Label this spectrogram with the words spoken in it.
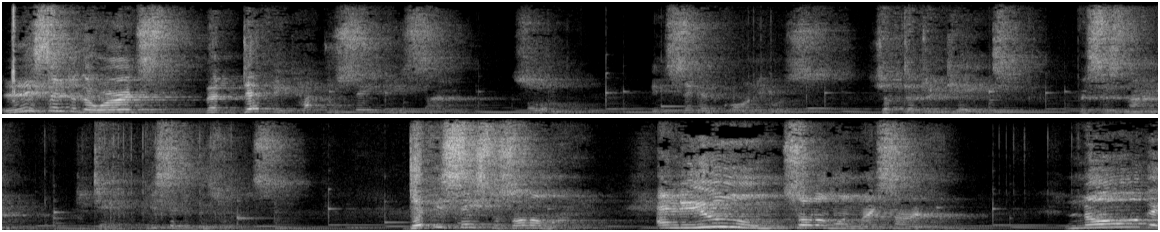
listen to the words that David had to say to his son Solomon in Second Chronicles chapter 28, verses 9 to 10. Listen to these words. David says to Solomon, And you, Solomon, my son, know the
